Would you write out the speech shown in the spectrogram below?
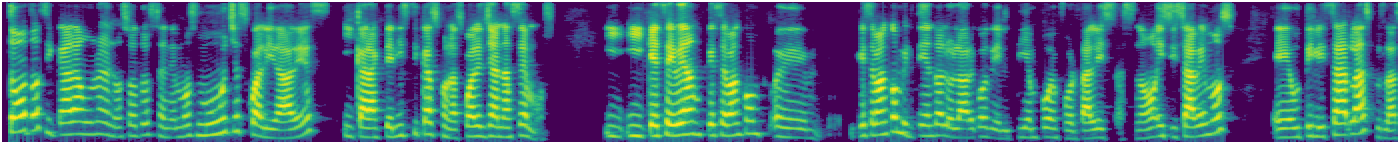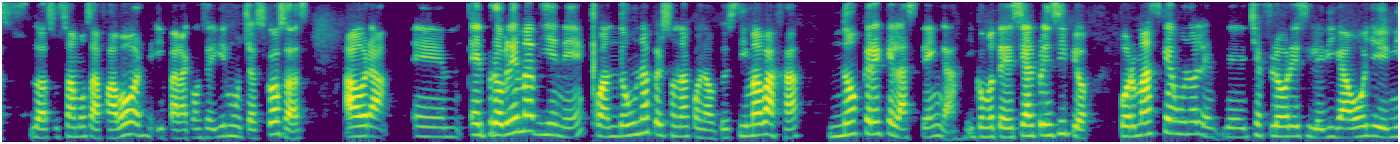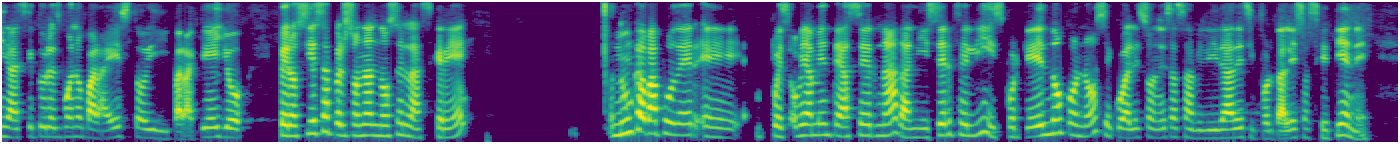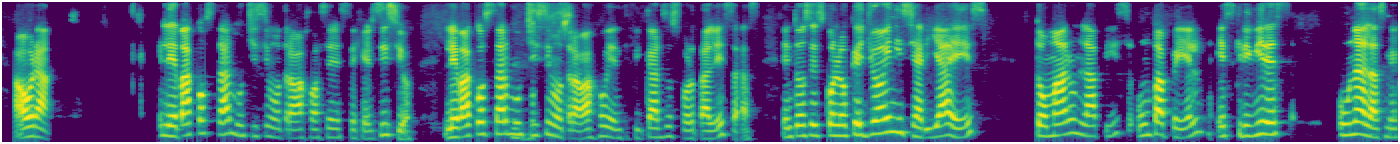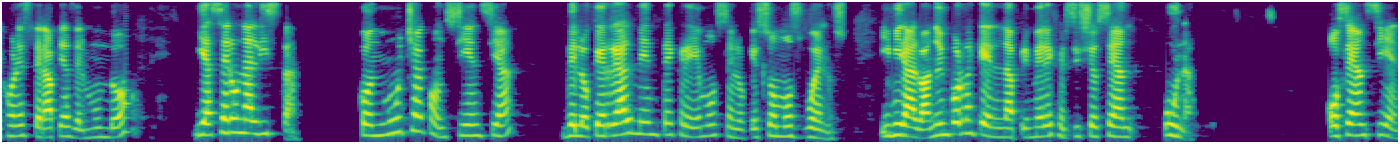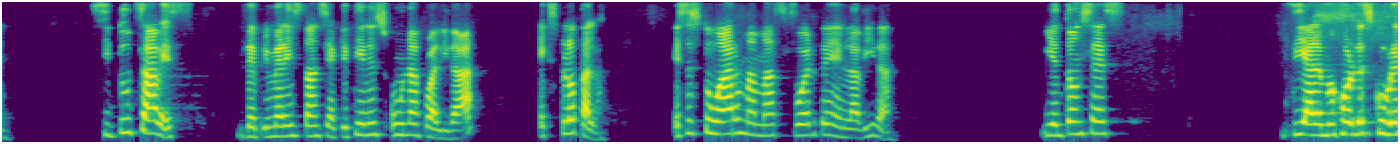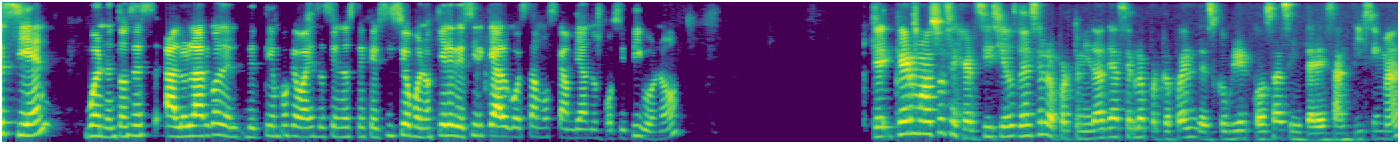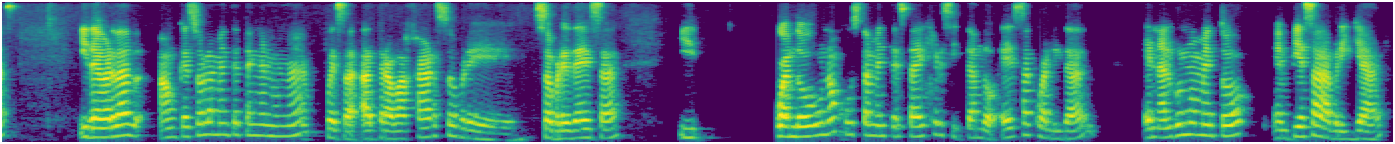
Todos y cada uno de nosotros tenemos muchas cualidades y características con las cuales ya nacemos y, que, se vean, que, se van, eh, que se van convirtiendo a lo largo del tiempo en fortalezas, ¿no? Y si sabemos eh, utilizarlas, pues las, las, usamos a favor y para conseguir muchas cosas. Ahora, em, el problema viene cuando una persona con autoestima baja no cree que las tenga. Y como te decía al principio, por más que uno le, eche flores y le diga, oye, mira, es que tú eres bueno para esto y para aquello, pero si esa persona no se las cree, nunca va a poder, eh, pues obviamente, hacer nada ni ser feliz, porque él no conoce cuáles son esas habilidades y fortalezas que tiene. Ahora, le va a costar muchísimo trabajo hacer este ejercicio, le va a costar muchísimo trabajo identificar sus fortalezas. Entonces, con lo que yo iniciaría es tomar un lápiz, un papel, escribir es, una de las mejores terapias del mundo y hacer una lista con mucha conciencia de lo que realmente creemos en lo que somos buenos. Y mira, Alba, no importa que en la primer ejercicio sean una o sean 100. Si tú sabes de primera instancia que tienes una cualidad, explótala. Esa es tu arma más fuerte en la vida. Y entonces, si a lo mejor descubres 100, bueno, entonces a lo largo del, tiempo que vayas haciendo este ejercicio, bueno, quiere decir que algo estamos cambiando en positivo, ¿no? Qué, hermosos ejercicios, dense la oportunidad de hacerlo porque pueden descubrir cosas interesantísimas. Y de verdad, aunque solamente tengan una, pues a, trabajar sobre, sobre esa. Y cuando uno justamente está ejercitando esa cualidad, en algún momento empieza a brillar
